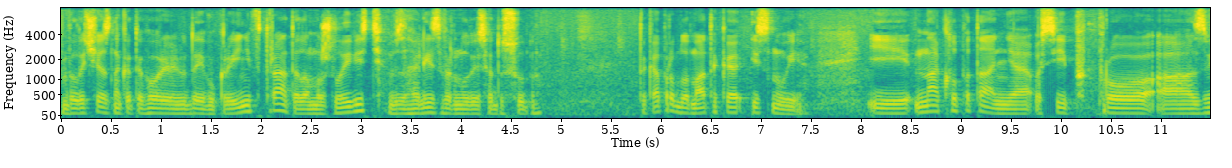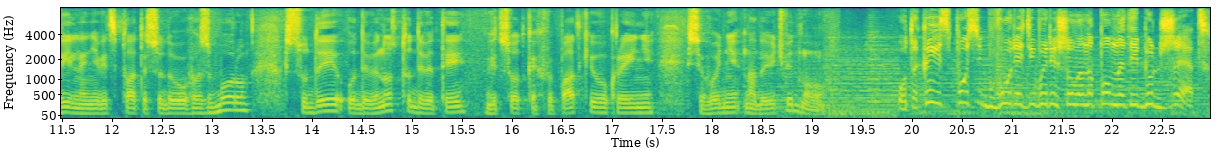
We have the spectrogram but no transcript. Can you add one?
Величезна категорія людей в Україні втратила можливість взагалі звернутися до суду. Така проблематика існує. І на клопотання осіб про звільнення від сплати судового збору суди у 99% випадків в Україні сьогодні надають відмову. У такий спосіб в уряді вирішили наповнити бюджет.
